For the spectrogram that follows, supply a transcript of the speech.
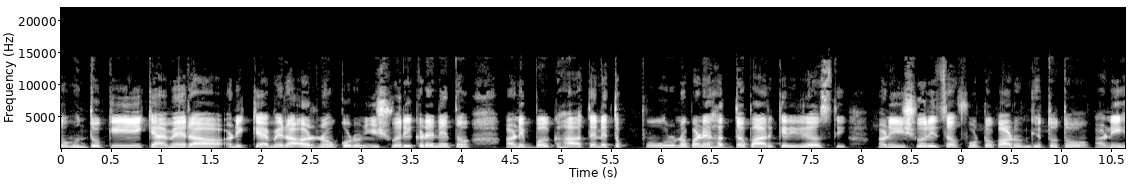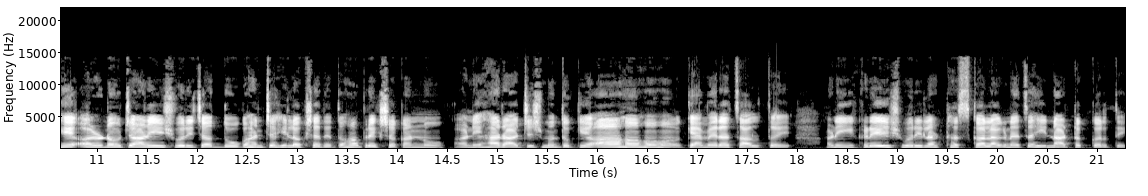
तो म्हणतो की कॅमेरा आणि कॅमेरा अर्णवकडून ईश्वरीकडे नेतो आणि बघा त्याने तर पूर्णपणे हद्द पार केलेली असती आणि ईश्वरीचा फोटो काढून घेतो तो. आणि हे अर्णवच्या आणि ईश्वरीच्या दोघांच्याही लक्षात येतं हा प्रेक्षकांनो. आणि हा राजेश म्हणतो की आ ह कॅमेरा चालतोय. आणि इकडे ईश्वरीला ठसका लागण्याचाही नाटक करते.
